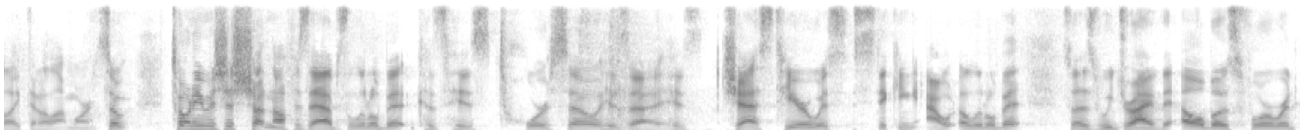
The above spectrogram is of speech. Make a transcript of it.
like that a lot more. So Tony was just shutting off his abs a little bit because his torso, his, uh, his chest here was sticking out a little bit. So as we drive the elbows forward,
